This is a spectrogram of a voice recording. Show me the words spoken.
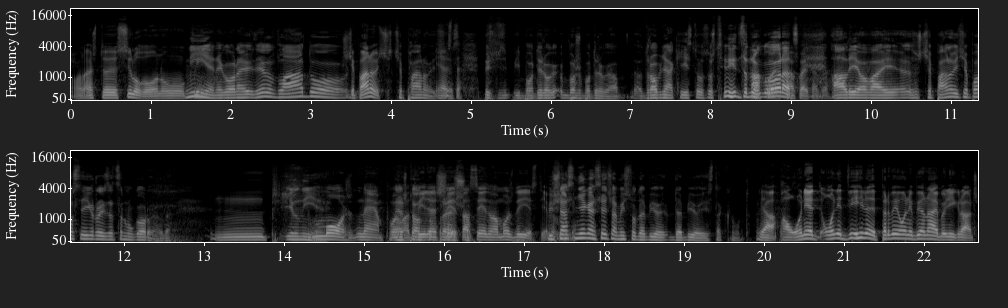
Ona što je silovo, onu... Nije, nego onaj, je li Vlado... Šćepanović. Šćepanović, Jeste. jeste. I Bodiroga, bože Bodiroga, Drobnjak isto u suštini Crnogorac. Tako je, tako je, tako je. Ali ovaj, Šćepanović je posle igrao i za Crnu Goru, jel da? Mm, Ili nije? Možda, nemam pojma, Nešto on to 2006. prešao. 7. možda i jest. Više, ja se njega sjećam isto da je bio, da je bio istaknut. Ja, pa on je, on je 2001. on je bio najbolji igrač.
